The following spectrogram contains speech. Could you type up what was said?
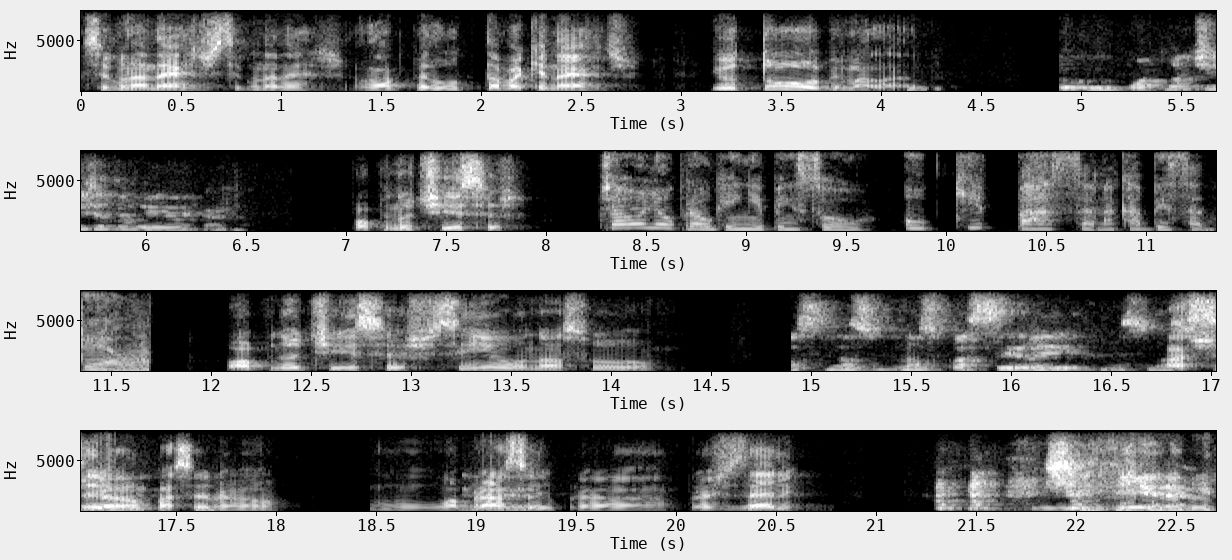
Segunda Nerd, Segunda Nerd. Lá pelo Tambaqui Nerd. YouTube, malandro. Do Pop Notícia também, né, cara? Pop Notícias? Já olhou pra alguém e pensou, o que passa na cabeça dela? Pop Notícias, sim, o nosso Nosso, nosso, nosso parceiro aí. Nosso, nosso parceirão, parceirão. Um abraço É. aí pra, pra Gisele. Chefinha, né?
